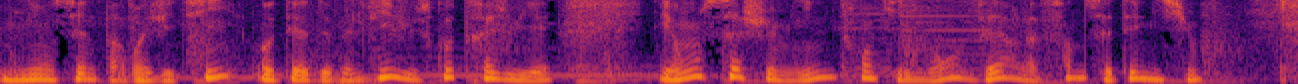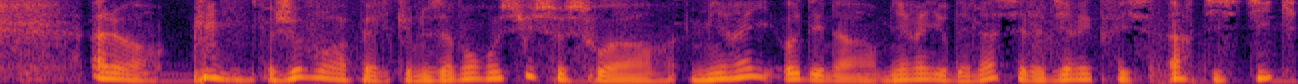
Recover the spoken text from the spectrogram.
mis en scène par Brigitte au théâtre de Belleville jusqu'au 13 juillet. Et on s'achemine tranquillement vers la fin de cette émission. Alors, je vous rappelle que nous avons reçu ce soir Mireille Odenard. Mireille Odenard, c'est la directrice artistique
